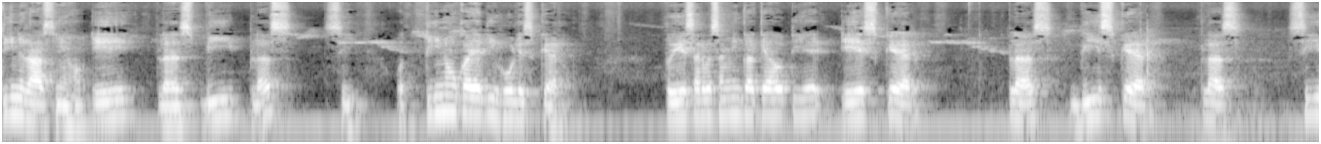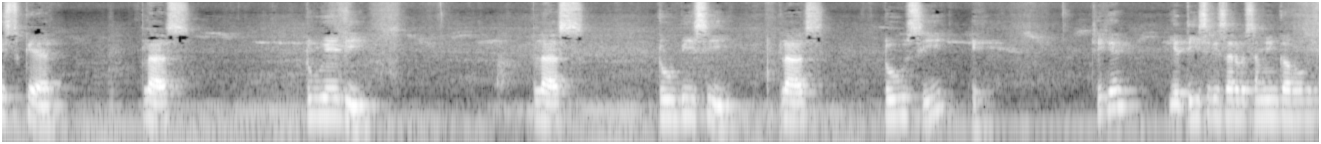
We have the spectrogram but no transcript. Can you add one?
तीन राशियाँ हो A plus B plus C और तीनों का यदि होल स्क्वायर हो तो ये सर्व समीका क्या होती है? A square plus B square plus C square plus two A B plus two B C plus two C A ठीक है? ये तीसरी सर्व समीका हो गई।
